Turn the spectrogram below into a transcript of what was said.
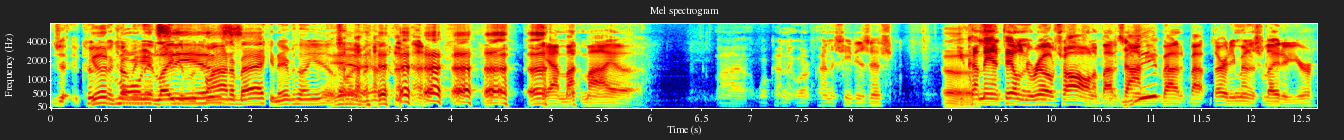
J- Cook Good Good come here morning, and laid the recliner back and everything else. man. yeah, my my uh, my what kind of what kind of seat is this? Uh, you come in feeling real tall, and by the time you about about thirty minutes later, you're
